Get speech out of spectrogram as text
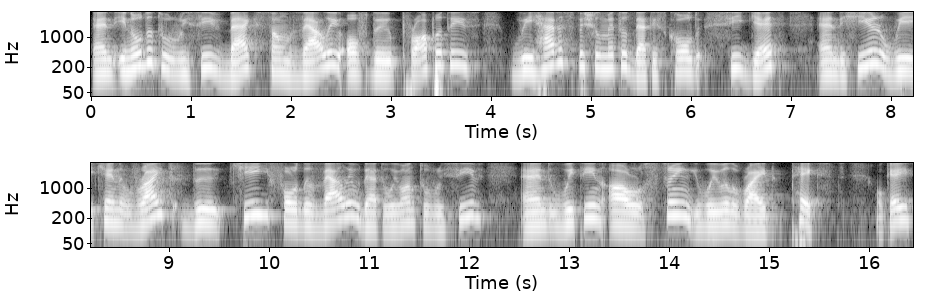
and in order to receive back some value of the properties we have a special method that is called cget and here we can write the key for the value that we want to receive and within our string we will write text okay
